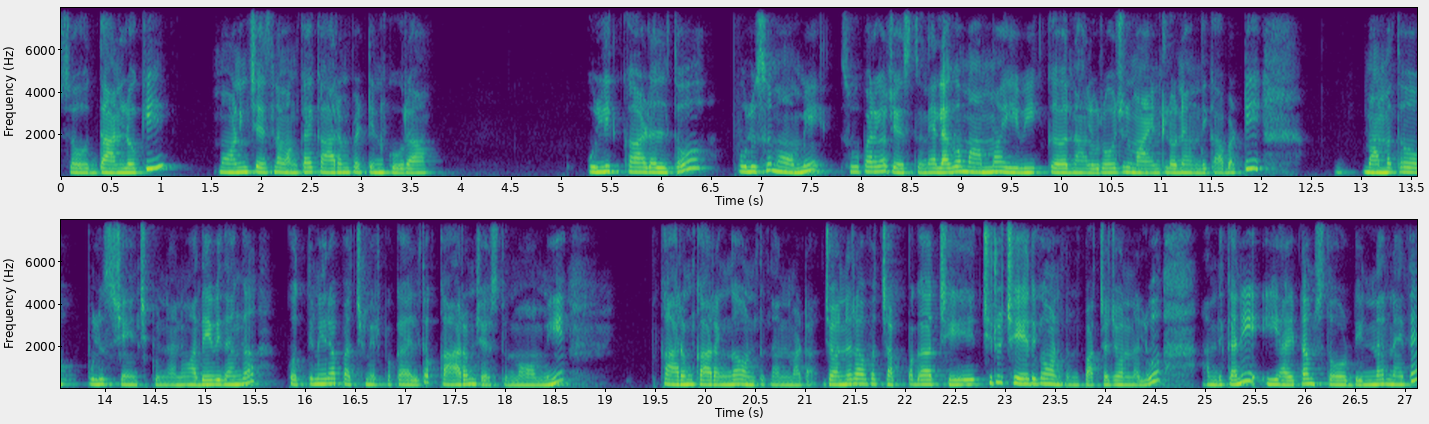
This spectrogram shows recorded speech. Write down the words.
సో దానిలోకి మార్నింగ్ చేసిన వంకాయ కారం పెట్టిన కూర ఉల్లికాడలతో పులుసు మా మమ్మీ సూపర్గా చేస్తుంది. ఎలాగో మా అమ్మ ఈ వీక్ నాలుగు రోజులు మా ఇంట్లోనే ఉంది కాబట్టి మా అమ్మతో పులుసు చేయించుకున్నాను. అదేవిధంగా కొత్తిమీర పచ్చిమిరపకాయలతో కారం చేస్తుంది మా మమ్మీ. కారం కారంగా ఉంటుంది అనమాట జొన్న రవ్వ చప్పగా చే చిరు చేదుగా ఉంటుంది పచ్చజొన్నలు అందుకని ఈ ఐటమ్స్తో డిన్నర్ని అయితే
